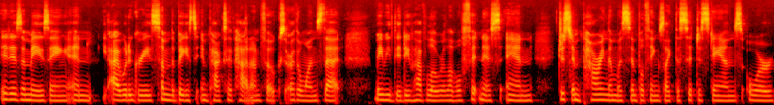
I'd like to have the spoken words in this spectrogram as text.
It is amazing. And I would agree, some of the biggest impacts I've had on folks are the ones that maybe they do have lower level fitness and just empowering them with simple things like the sit to stands or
